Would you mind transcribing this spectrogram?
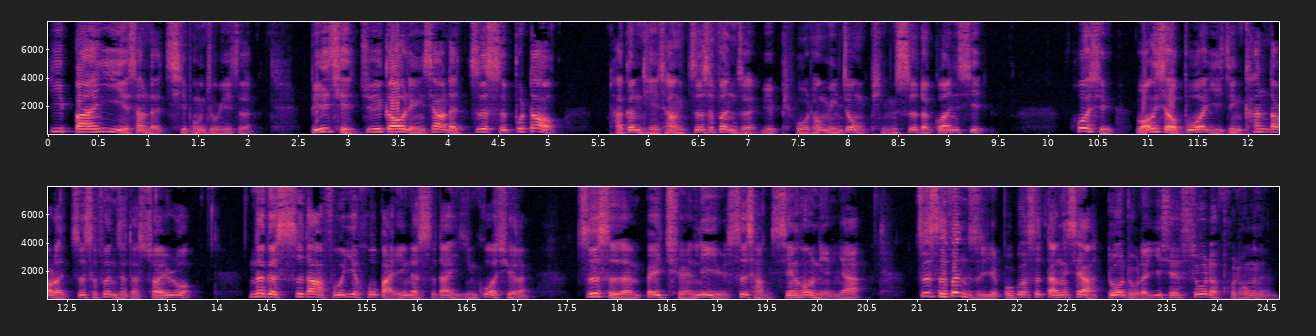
一般意义上的启蒙主义者。比起居高临下的知识不道，他更提倡知识分子与普通民众平视的关系。或许王小波已经看到了知识分子的衰弱，那个士大夫一呼百应的时代已经过去了，知识人被权力与市场先后碾压，知识分子也不过是当下多读了一些书的普通人，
